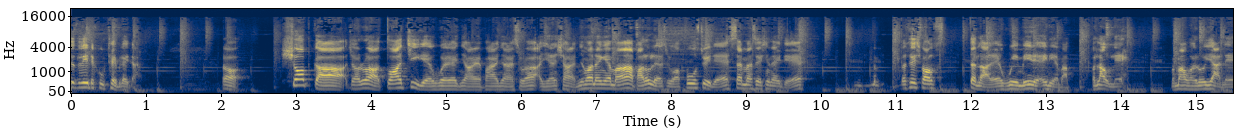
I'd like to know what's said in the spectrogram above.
စ်တလေးတစ်ခုထည့်ပြလိုက်တာအဲ့တော့ shop ကကျွန်တော်တို့ကသွားကြည့်တယ်ဝယ်ညာတယ်ဘာညာတယ်ဆိုတာအရန်ရှားတယ်မြန်မာနိုင်ငံမှာဘာလို့လဲဆိုတော့ post တွေ့တယ် send message လိုက်တယ် message box တက်လာတယ်ဝင်မေးတယ်အဲ့နေရာမှာဘယ်လောက်လဲမမဝယ်လို့ရလဲ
